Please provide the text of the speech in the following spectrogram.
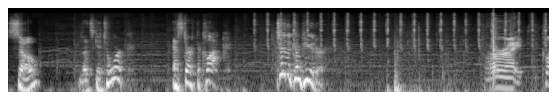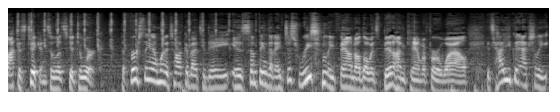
So, let's get to work and start the clock. To the computer! All right, clock is ticking, so let's get to work. The first thing I want to talk about today is something that I just recently found, although it's been on Canva for a while. It's how you can actually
